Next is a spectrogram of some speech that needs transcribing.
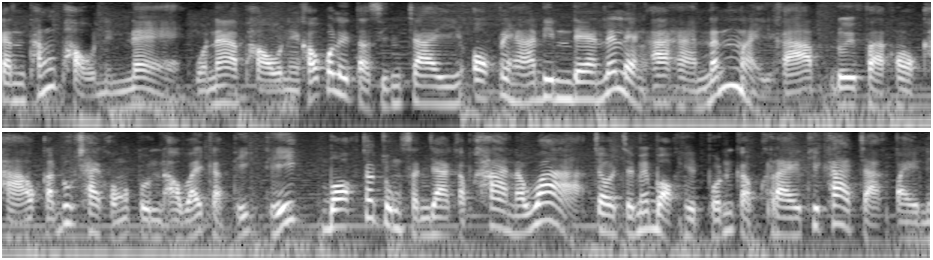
กันทั้งเผ่าแน่ๆหัวหน้าเผ่าเนี่ยเขาก็เลยตัดสินใจออกไปหาดินแดนและแหล่งอาหารนั้นใหม่ครับ โดยฝากหอกขาวกับลูกชายของตนเอาไว้กับทิกทิกบอกเจ้าจงสัญญากับข้านะว่า เจ้าจะไม่บอกเหตุผลกับใครที่ข้าจากไปใน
